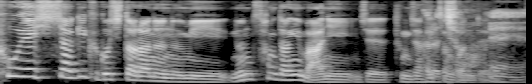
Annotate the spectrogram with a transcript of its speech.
효의 시작이 그것이다라는 의미는 상당히 많이 이제 등장했던 그렇죠. 건데 예, 예.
